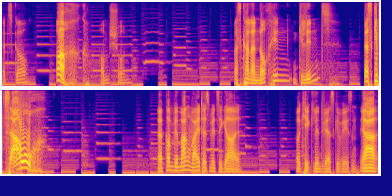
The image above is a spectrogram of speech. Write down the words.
Let's go. Ach, komm schon. Was kann da noch hin? Glint? Das gibt's auch! Ja, komm, wir machen weiter, ist mir jetzt egal. Okay, Glint wäre es gewesen. Ja,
